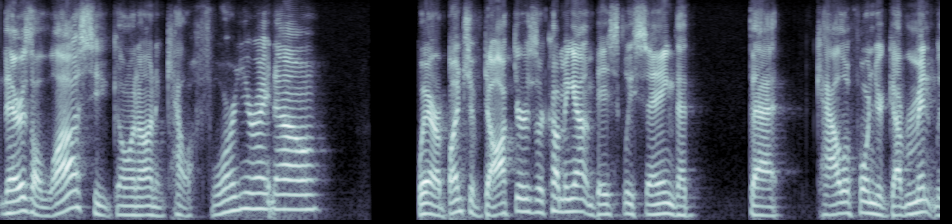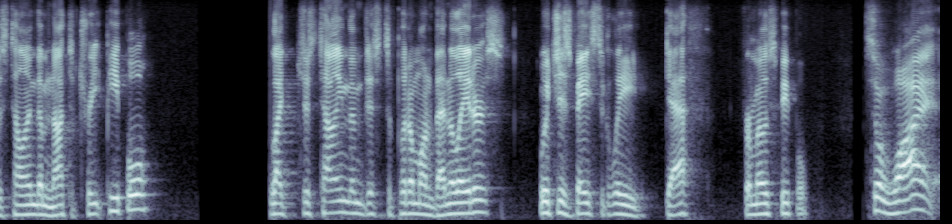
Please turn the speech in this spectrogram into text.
there's a lawsuit going on in California right now, where a bunch of doctors are coming out and basically saying that that California government was telling them not to treat people, like just telling them just to put them on ventilators, which is basically death for most people. So why?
